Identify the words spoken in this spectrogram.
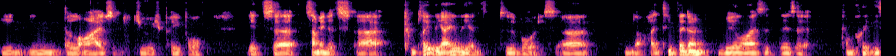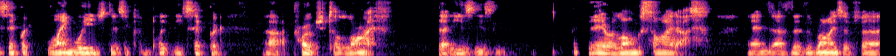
in, in the lives of Jewish people. It's uh, something that's uh, completely alien to the boys. Uh, I think they don't realise that there's a completely separate language, there's a completely separate uh, approach to life that is is there alongside us. And uh, the, the rise of uh,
